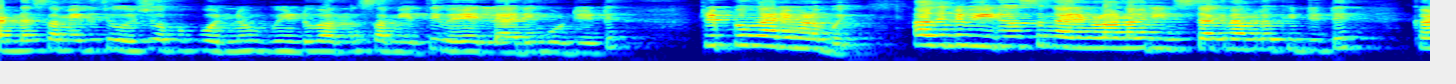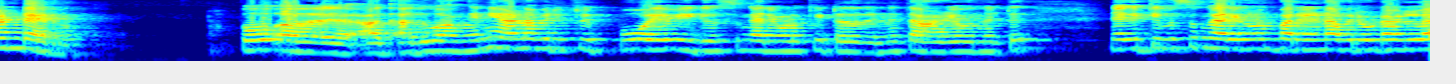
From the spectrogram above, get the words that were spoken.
കണ്ട സമയത്ത് ചോദിച്ചു. അപ്പൊ പൊന്നും വീണ്ടും വന്ന സമയത്ത് ഇവരെല്ലാരെയും കൂട്ടിയിട്ട് ട്രിപ്പും കാര്യങ്ങളും പോയി. അതിന്റെ വീഡിയോസും കാര്യങ്ങളാണ് അവർ ഇൻസ്റ്റാഗ്രാമിലൊക്കെ ഇട്ടിട്ട് കണ്ടായിരുന്നു. അപ്പോൾ അതും അങ്ങനെയാണ് അവർ ട്രിപ്പ് പോയ വീഡിയോസും കാര്യങ്ങളൊക്കെ ഇട്ടത്. അതിന് താഴെ വന്നിട്ട് നെഗറ്റീവ്സും കാര്യങ്ങളും പറയണ അവരോടുള്ള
